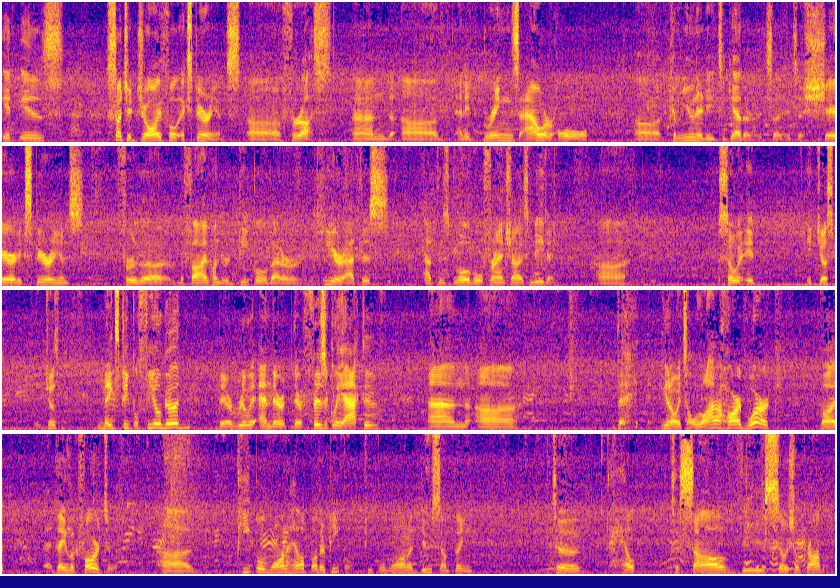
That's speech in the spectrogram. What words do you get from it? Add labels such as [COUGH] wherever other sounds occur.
It is such a joyful experience uh, for us, and uh, and it brings our whole uh, community together. It's a it's a shared experience for the the 500 people that are here at this at this global franchise meeting. Uh, so it it just it just makes people feel good. They're really and they're they're physically active, and uh, they, [LAUGHS] you know it's a lot of hard work, but they look forward to it. Uh, people want to help other people. People want to do something to help to solve these social problems.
